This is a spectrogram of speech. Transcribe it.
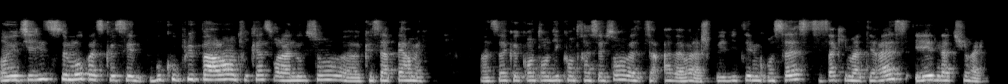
On utilise ce mot parce que c'est beaucoup plus parlant en tout cas sur la notion euh, que ça permet. Hein, c'est vrai que quand on dit contraception, on va se dire ah ben voilà, je peux éviter une grossesse, c'est ça qui m'intéresse et naturel.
